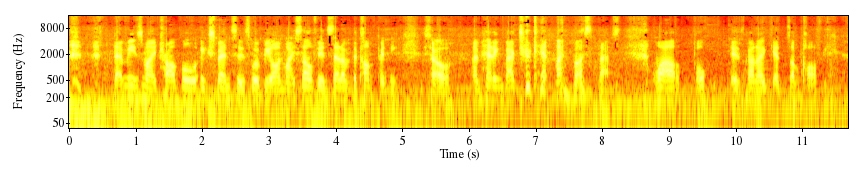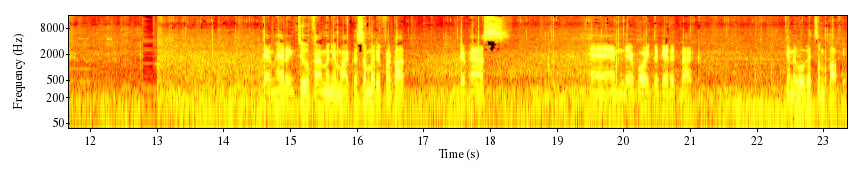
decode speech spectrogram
that means my travel expenses will be on myself instead of the company. So I'm heading back to get my bus pass while Pope is gonna get some coffee. Okay, I'm heading to Family Mart because somebody forgot their pass and they're going to get it back. Gonna go get some coffee.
